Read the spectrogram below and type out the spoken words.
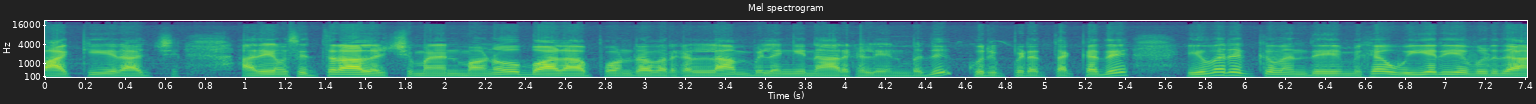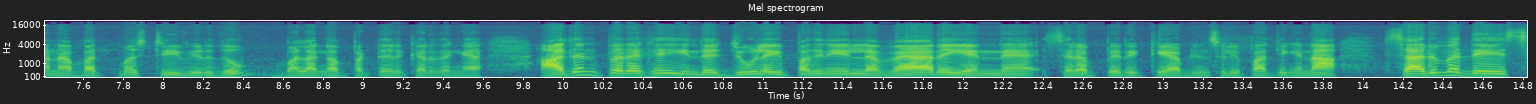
பாக்கியராஜ் அதே மாதிரி சித்ரா லட்சுமணன் மனோபாலா போன்றவர்கள்லாம் விளங்கினார்கள் என்பது குறிப்பிடத்தக்கது. இவருக்கு வந்து மிக உயரிய விருதான பத்மஸ்ரீ விருதும் வழங்கப்பட்டிருக்கிறதுங்க. அதன் பிறகு இந்த ஜூலை பதினேழில் வேற என்ன சிறப்பு இருக்குது அப்படின்னு சொல்லி பார்த்தீங்கன்னா சர்வதேச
